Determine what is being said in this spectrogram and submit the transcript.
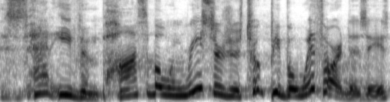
Is that even possible? When researchers took people with heart disease,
